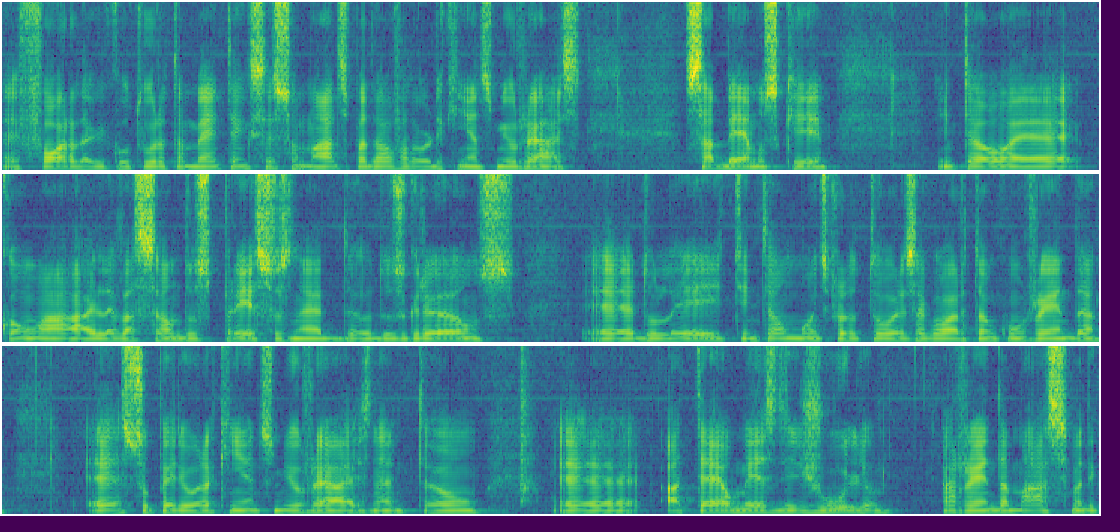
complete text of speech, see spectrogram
é, fora da agricultura também tem que ser somadas para dar o valor de 500 mil reais. Sabemos que, então, é, com a elevação dos preços né, do, dos grãos, é, do leite, então muitos produtores agora estão com renda é, superior a 500 mil reais. Né? Então, até o mês de julho, a renda máxima de,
